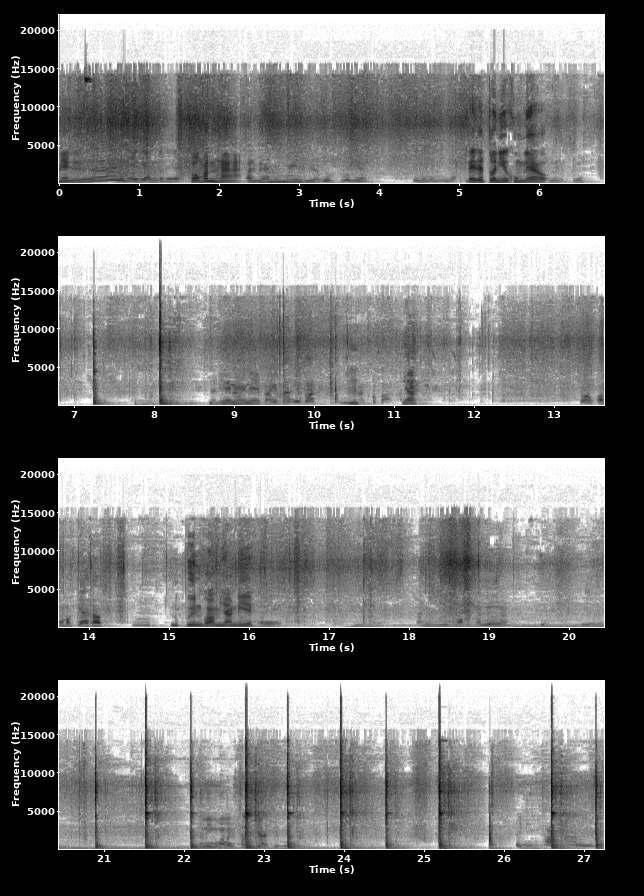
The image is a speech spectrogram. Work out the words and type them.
แม่งเอ้ยไหนแหวนตัวไหนสองปัญหาอันแหวนนี่ไงเนี่ยโอ้ยมันแหวนเอ้ยมัน อันนี้วะได้แต่ตัวนี้ก็คุ้มแล้วเนี่ยเนี่ยเนี่ยไปปักไอ้ปักอืมเนี่ยสองกล้องบักแกะครับลูกปืนพร้อมอย่างดีโอ้อันนี้มีท็อปอันนึงอะอันนี้มันมันสั้นเยอะสิเนี่ยไอ้หนิมถามมาเลยเนี่ย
